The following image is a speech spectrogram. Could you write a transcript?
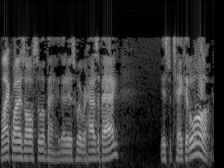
Likewise, also a bag. That is, whoever has a bag is to take it along.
